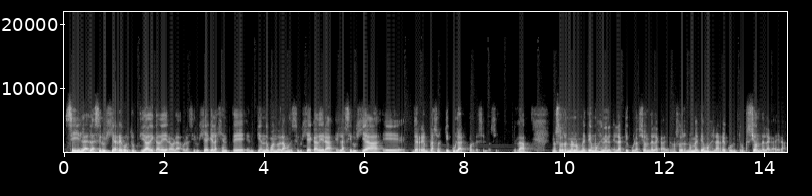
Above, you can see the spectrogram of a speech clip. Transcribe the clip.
Sí, la, cirugía reconstructiva de cadera o la, cirugía que la gente entiende cuando hablamos de cirugía de cadera es la cirugía eh, de reemplazo articular, por decirlo así, ¿verdad? Nosotros no nos metemos en, la articulación de la cadera, nosotros nos metemos en la reconstrucción de la cadera.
